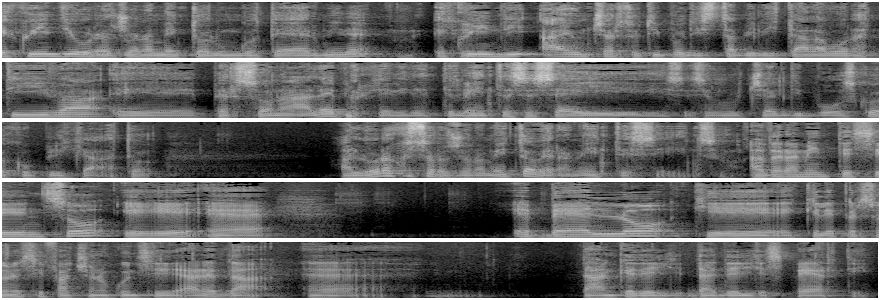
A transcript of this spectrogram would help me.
e quindi un ragionamento a lungo termine e quindi hai un certo tipo di stabilità lavorativa e personale, perché evidentemente se, sei, se sei un uccello di bosco è complicato. Allora questo ragionamento ha veramente senso. ha veramente senso e eh, è bello che, che le persone si facciano consigliare da, eh, da anche degli, da degli esperti,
